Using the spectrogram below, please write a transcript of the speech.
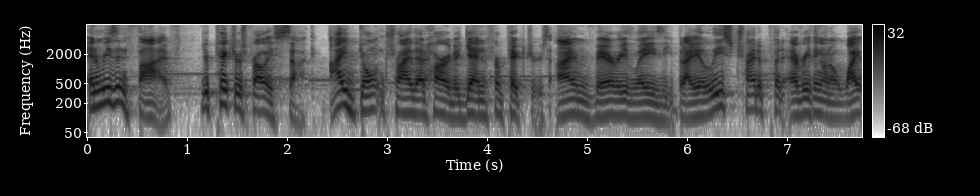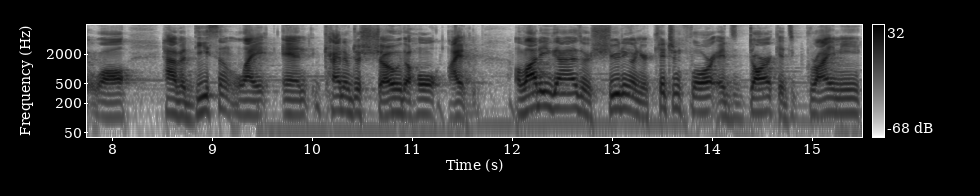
And reason five, your pictures probably suck. I don't try that hard, again, for pictures. I'm very lazy, but I at least try to put everything on a white wall, have a decent light, and kind of just show the whole item. A lot of you guys are shooting on your kitchen floor. It's dark, it's grimy,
